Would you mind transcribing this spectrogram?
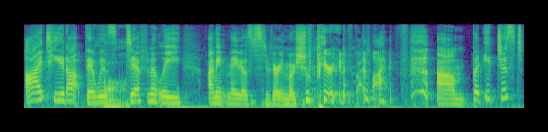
I teared up. There was Aw. definitely, I mean, maybe I was just in a very emotional period of my life. Um, but it just,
